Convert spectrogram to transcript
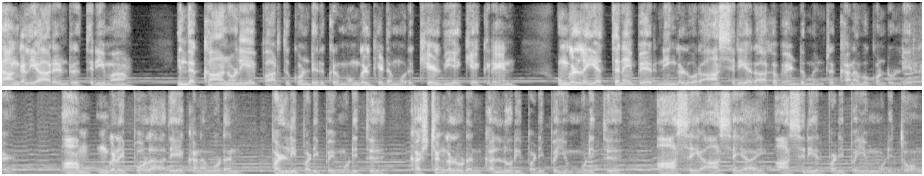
நாங்கள் யார் என்று தெரியுமா? இந்த காணொளியை பார்த்து கொண்டிருக்கும் உங்களிடம் ஒரு கேள்வியை கேட்கிறேன். உங்களில் எத்தனை பேர் நீங்கள் ஒரு ஆசிரியராக வேண்டும் என்று கனவு கொண்டுள்ளீர்கள்? ஆம் உங்களைப் போல அதே கனவுடன் பள்ளி படிப்பை முடித்து கஷ்டங்களுடன் கல்லூரி படிப்பையும் முடித்து ஆசை ஆசையாய் ஆசிரியர் படிப்பையும் முடித்தோம்.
